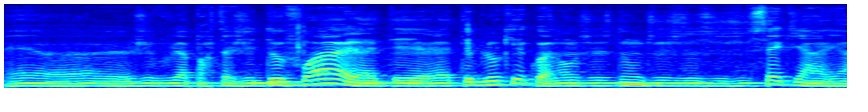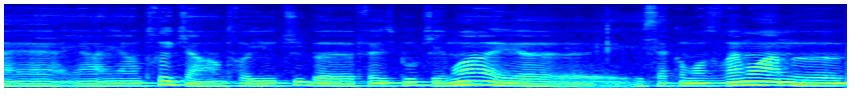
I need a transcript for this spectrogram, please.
euh, j'ai voulu la partager deux fois, elle a été, bloquée. Donc, je, sais qu'il y, a un truc hein, entre YouTube, euh, Facebook et moi, et, ça commence vraiment à me.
